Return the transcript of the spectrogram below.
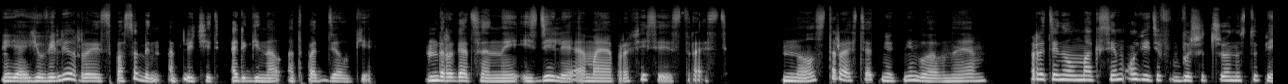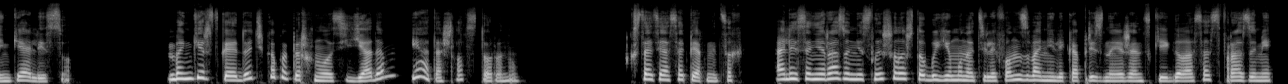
Я ювелир и способен отличить оригинал от подделки. Драгоценные изделия — моя профессия и страсть. Но страсть отнюдь не главное. Протянул Максим, увидев вышедшую на ступеньки Алису. Банкирская дочка поперхнулась ядом и отошла в сторону. Кстати, о соперницах. Алиса ни разу не слышала, чтобы ему на телефон звонили капризные женские голоса с фразами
